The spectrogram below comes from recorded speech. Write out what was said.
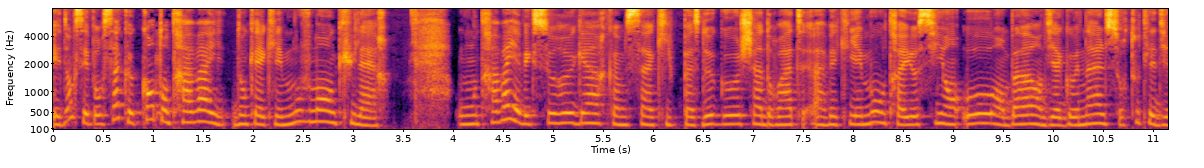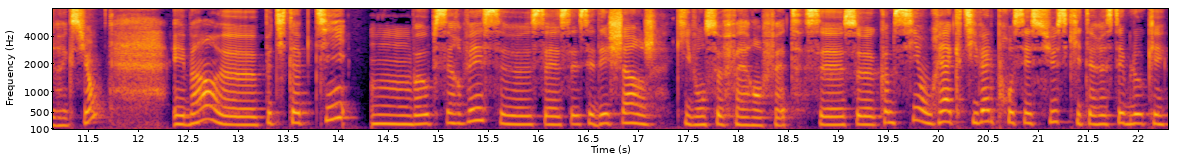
Et donc c'est pour ça que quand on travaille donc avec les mouvements oculaires, où on travaille avec ce regard comme ça qui passe de gauche à droite, avec les mots, on travaille aussi en haut, en bas, en diagonale, sur toutes les directions. Et eh ben euh, petit à petit, on va observer ce, ces, ces, décharges qui vont se faire en fait. C'est comme si on réactivait le processus qui était resté bloqué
